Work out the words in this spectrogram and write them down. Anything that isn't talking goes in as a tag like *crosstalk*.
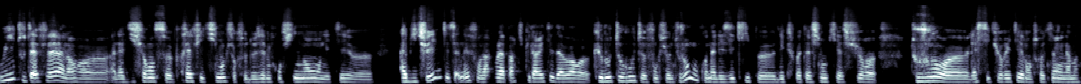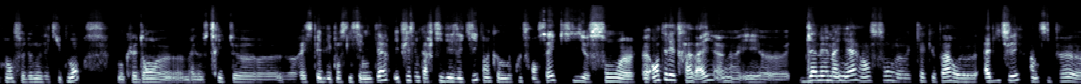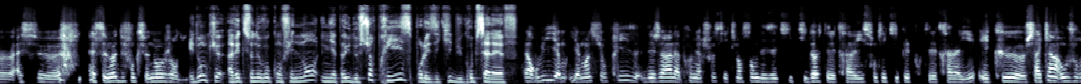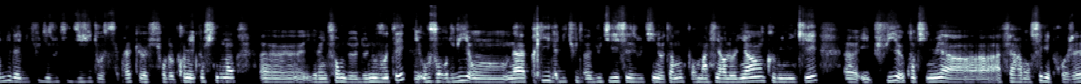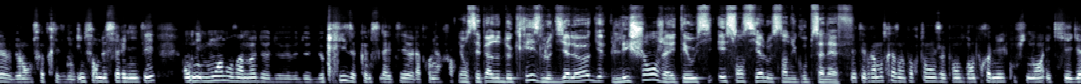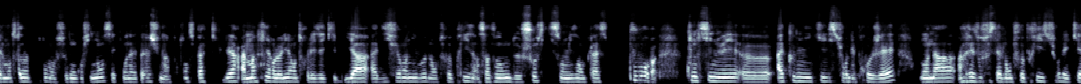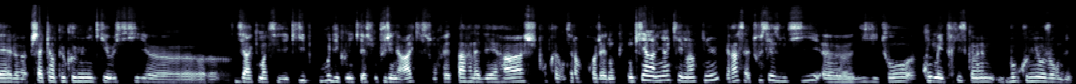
Oui, tout à fait. Alors, à la différence près, effectivement, que sur ce deuxième confinement, on était habitués. CSNF, on a la particularité d'avoir que l'autoroute fonctionne toujours, donc on a les équipes d'exploitation qui assurent toujours euh, la sécurité, l'entretien et la maintenance de nos équipements, donc euh, dans euh, bah, le strict respect des consignes sanitaires. Et puis une partie des équipes, hein, comme beaucoup de Français, qui sont en télétravail et de la même manière hein, sont quelque part habitués un petit peu à ce *laughs* à ce mode de fonctionnement aujourd'hui. Et donc avec ce nouveau confinement, il n'y a pas eu de surprise pour les équipes du groupe Sanef. Alors oui, il y, y a moins de surprises. Déjà, la première chose, c'est que l'ensemble des équipes qui doivent télétravailler sont équipées pour télétravailler et que chacun a aujourd'hui l'habitude des outils digitaux. C'est vrai que sur le premier confinement, euh, il y avait une forme de, nouveauté. Et aujourd'hui, on a pris l'habitude euh, d'utiliser ces outils, notamment pour maintenir le lien, communiquer, euh, et puis continuer à, faire avancer les projets de l'entreprise. Donc, une forme de sérénité. On est moins dans un mode de, crise comme cela a été la première fois. Et en ces périodes de crise, le dialogue, l'échange a été aussi essentiel au sein du groupe SANEF. C'était vraiment très important, je pense, dans le premier confinement et qui est également très important dans le second confinement, c'est qu'on attache une importance particulière à maintenir le lien entre les équipes. Il y a à différents niveaux de l'entreprise un certain nombre de choses qui sont mises en place pour continuer euh, à communiquer sur les projets. On a un réseau social d'entreprise sur lesquels chacun peut communiquer aussi euh, directement avec ses équipes ou des communications plus générales qui sont faites par la DRH pour présenter leurs projets. Donc, il y a un lien qui est maintenu grâce à tous ces outils euh, digitaux qu'on maîtrise quand même beaucoup mieux aujourd'hui.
